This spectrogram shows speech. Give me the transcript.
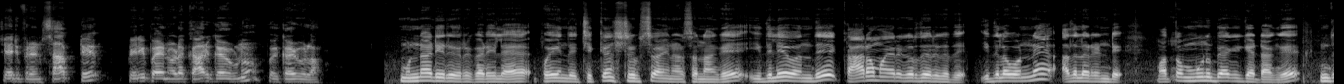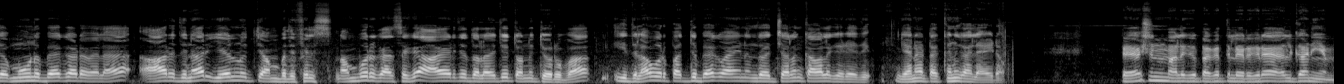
சரி ஃப்ரெண்ட்ஸ் சாப்பிட்டு பெரிய பையனோட கார் கழுவணும் போய் கழுவலாம். முன்னாடி இருக்கிற கடையில் போய் இந்த சிக்கன் ஸ்ட்ரிப்ஸ் வாங்கினார் சொன்னாங்க. இதிலே வந்து காரமாக இருக்கிறதும் இருக்குது. இதில் ஒன்று அதில் ரெண்டு. மொத்தம் மூணு பேக்கு கேட்டாங்க. இந்த மூணு பேக்கோட விலை ஆறு தினார் எழுநூற்றி ஐம்பது ஃபில்ஸ் நம்பூர் காசுக்கு ஆயிரத்தி தொள்ளாயிரத்தி தொண்ணூற்றி ஒரு ரூபா. இதெல்லாம் ஒரு பத்து பேக் வாங்கிட்டு வந்து வச்சாலும் கவலை கிடையாது. ஏன்னா டக்குன்னு காலி ஆகிடும் பேஷன் மாலுக்கு பக்கத்தில் இருக்கிற அல்கானியம்.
